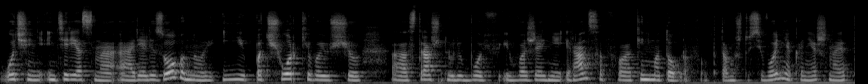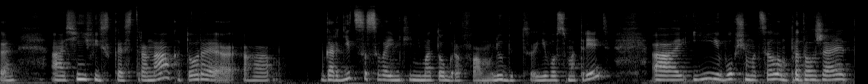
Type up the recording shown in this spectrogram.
очень интересно а, реализованную и подчеркивающую страшную любовь и уважение иранцев к кинематографу, потому что сегодня, конечно, это синефильская страна, которая гордится своим кинематографом, любит его смотреть а, и, в общем и целом, продолжает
